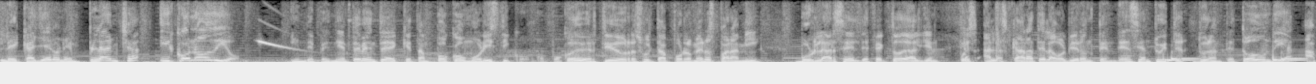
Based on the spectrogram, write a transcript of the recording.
le cayeron en plancha y con odio. Independientemente de que tan poco humorístico o poco divertido resulta, por lo menos para mí, burlarse del defecto de alguien, pues a las caras te la volvieron tendencia en Twitter durante todo un día a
